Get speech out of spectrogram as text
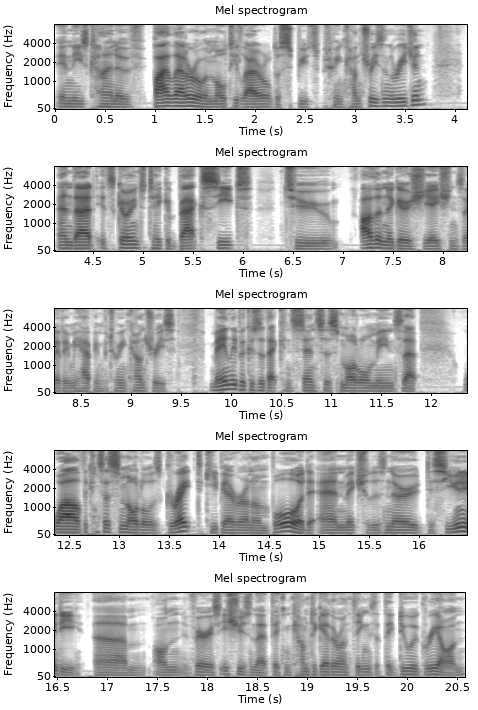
in these kind of bilateral and multilateral disputes between countries in the region and that it's going to take a back seat to other negotiations that are going to be happening between countries, mainly because of that consensus model means that while the consensus model is great to keep everyone on board and make sure there's no disunity um, on various issues and that they can come together on things that they do agree on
